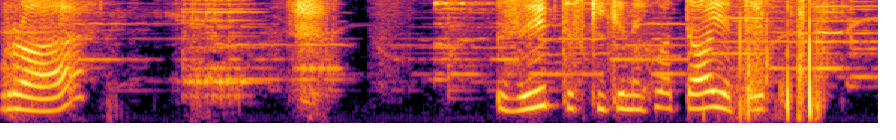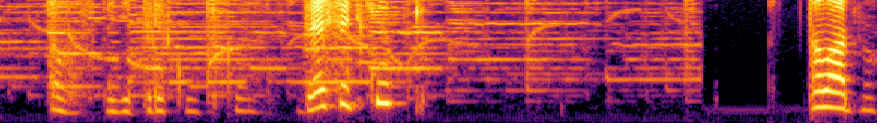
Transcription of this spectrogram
Ура! з, скільки не вистачає? Три. О, господи, три кубка. Десять кубків. Та ладно.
